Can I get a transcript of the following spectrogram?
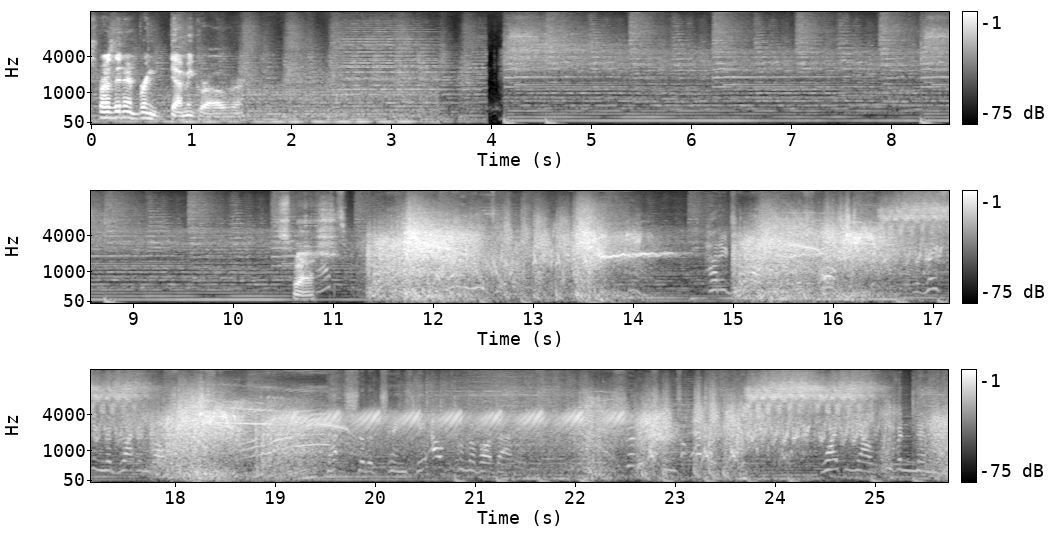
Surprised they didn't bring Demigra over. Smash. Even memory.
